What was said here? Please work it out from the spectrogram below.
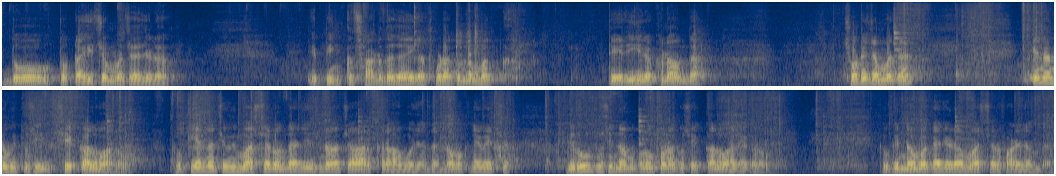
ਦੋ ਤੋਂ 2.5 ਚਮਚ ਹੈ ਜਿਹੜਾ, ਇਹ ਪਿੰਕ ਸਾਲਟ ਦਾ ਜਾਏਗਾ। ਥੋੜਾ ਕੁ ਨਮਕ ਤੇਜ਼ ਹੀ ਰੱਖਣਾ ਹੁੰਦਾ। ਛੋਟੇ ਚਮਚ ਹੈ। ਇਹਨਾਂ ਨੂੰ ਵੀ ਤੁਸੀਂ ਸੇਕਾ ਲਵਾ ਲਓ। ਕਿਉਂਕਿ ਇਹਨਾਂ 'ਚ ਵੀ ਮਾਸਟਰ ਹੁੰਦਾ, ਜਿਸ ਨਾਲ ਚਾਰ ਖਰਾਬ ਹੋ ਜਾਂਦਾ। ਨਮਕ ਦੇ ਵਿੱਚ ਜ਼ਰੂਰ ਤੁਸੀਂ ਨਮਕ ਨੂੰ ਥੋੜਾ ਕੁ ਸੇਕਾ ਲਵਾ ਲਿਆ ਕਰੋ। ਕਿਉਂਕਿ ਨਮਕ ਹੈ ਜਿਹੜਾ ਮਾਸਟਰ ਫੜ ਜਾਂਦਾ ਹੈ।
